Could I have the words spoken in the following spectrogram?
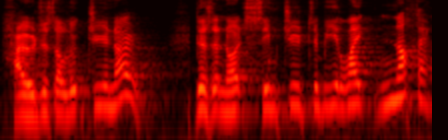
How does it look to you now? Does it not seem to you to be like nothing?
